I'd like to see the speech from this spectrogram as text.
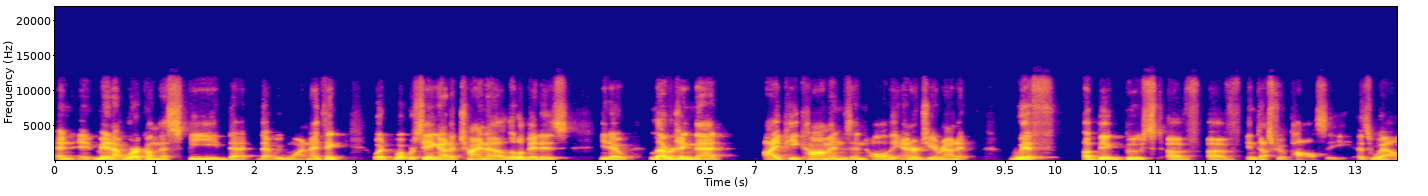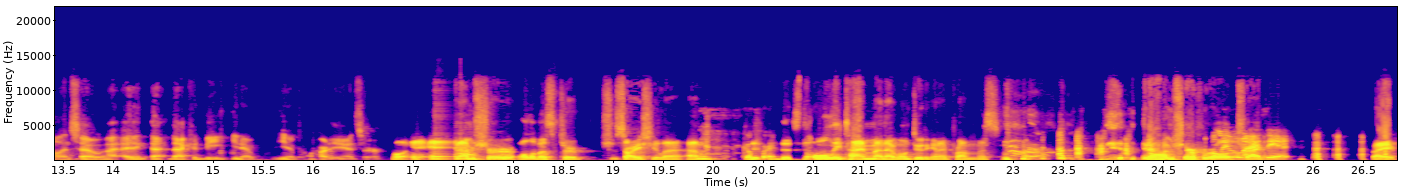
And it may not work on the speed that, that we want. And I think what, what we're seeing out of China a little bit is, you know, leveraging that IP commons and all the energy around it with a big boost of of industrial policy as well. And so I, I, think that that could be you know you know part of the answer. Well and, and i'm sure all of us are sorry sheila um th- that's the only time and i won't do it again i promise. You know i'm sure we're all tracking, right?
